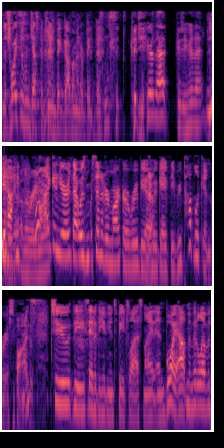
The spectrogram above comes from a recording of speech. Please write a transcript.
The choice isn't just between big government or big business. Could you hear that? Could you hear that? Did Yeah, hear that on the radio? well, I could hear it. That was Senator Marco Rubio Yeah. who gave the Republican response to the State of the Union speech last night. And boy, out in the middle of it,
